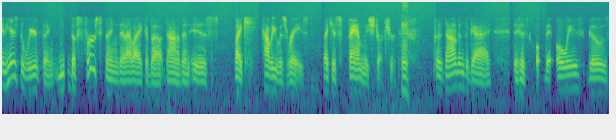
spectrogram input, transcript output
and here's the weird thing: the first thing that I like about Donovan is like how he was raised, like his family structure. Hmm. Because Donovan's a guy that has that always goes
